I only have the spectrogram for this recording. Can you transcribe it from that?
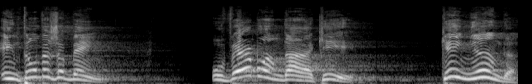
Então veja bem, o verbo andar aqui, quem anda,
